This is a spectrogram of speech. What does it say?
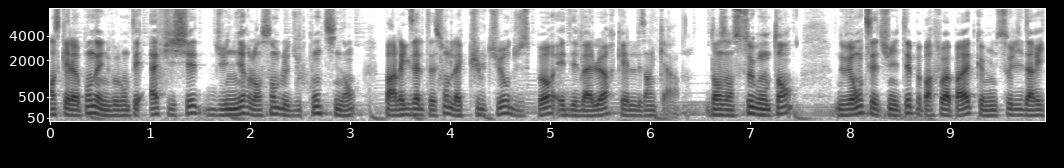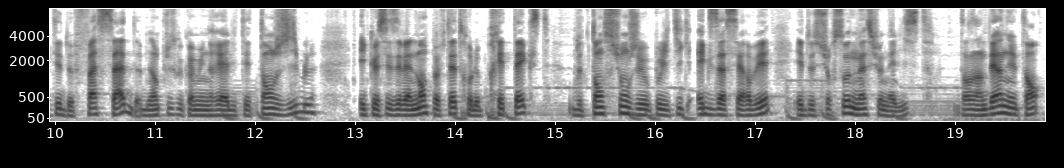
en ce qu'elles répondent à une volonté affichée d'unir l'ensemble du continent par l'exaltation de la culture, du sport et des valeurs qu'elles incarnent. Dans un second temps, nous verrons que cette unité peut parfois apparaître comme une solidarité de façade, bien plus que comme une réalité tangible, et que ces événements peuvent être le prétexte de tensions géopolitiques exacerbées et de sursauts nationalistes. Dans un dernier temps,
